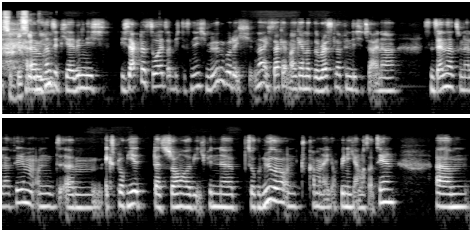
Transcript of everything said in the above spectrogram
So ein bisschen ähm, prinzipiell bin ich, ich sage das so, als ob ich das nicht mögen würde. Ich, ich sage ja immer gerne, The Wrestler finde ich ist einer, ist ein sensationeller Film und ähm, exploriert das Genre, wie ich finde, zur Genüge und kann man eigentlich auch wenig anderes erzählen. Ähm,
